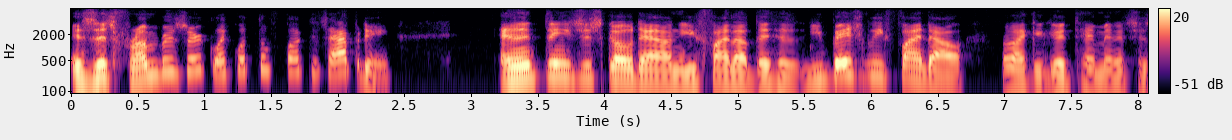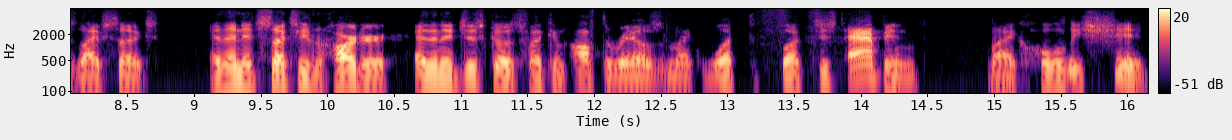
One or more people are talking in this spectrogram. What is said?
Is this from Berserk? Like, what the fuck is happening? And then things just go down. You find out that his. You basically find out for like a good ten minutes his life sucks, and then it sucks even harder, and then it just goes fucking off the rails. I'm like, what the fuck just happened? Like, holy shit!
